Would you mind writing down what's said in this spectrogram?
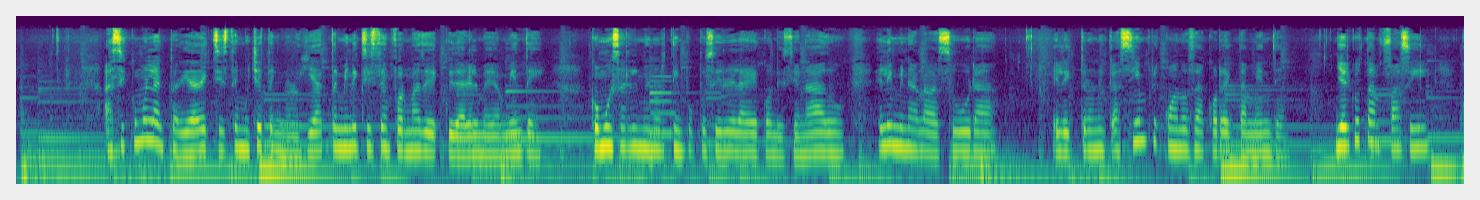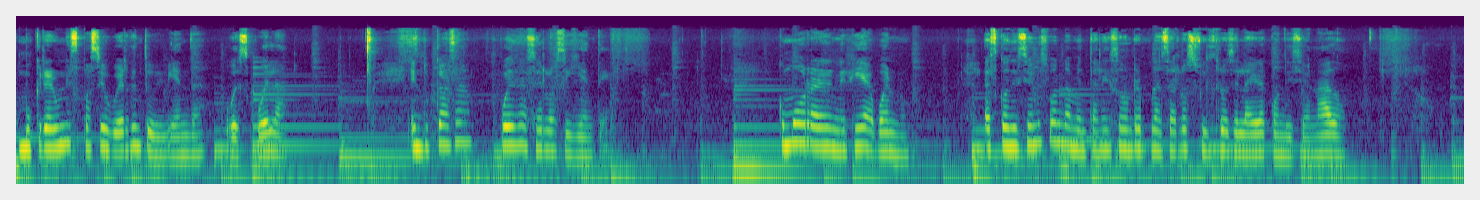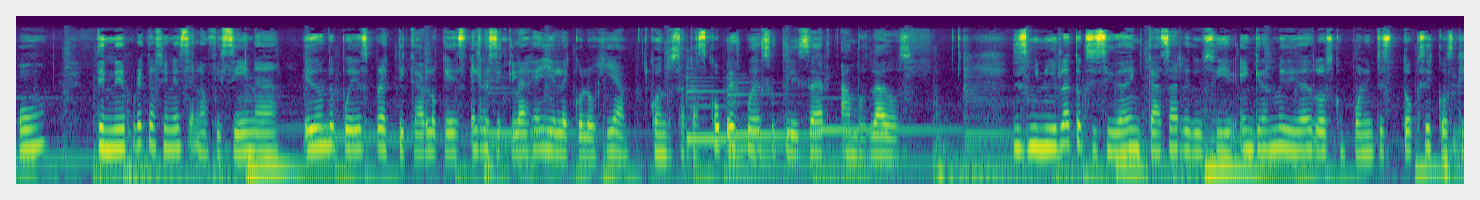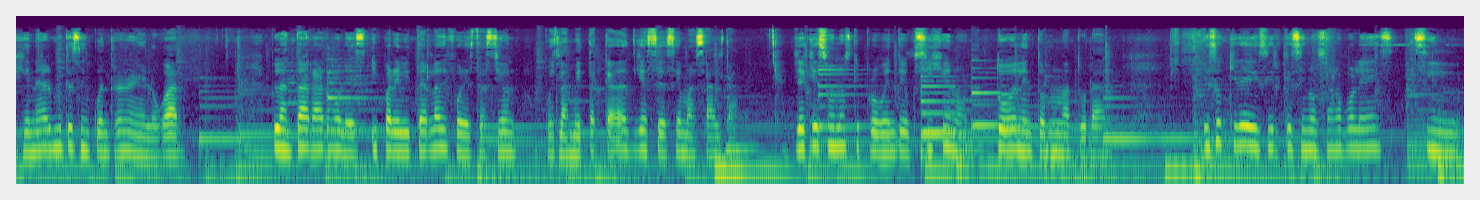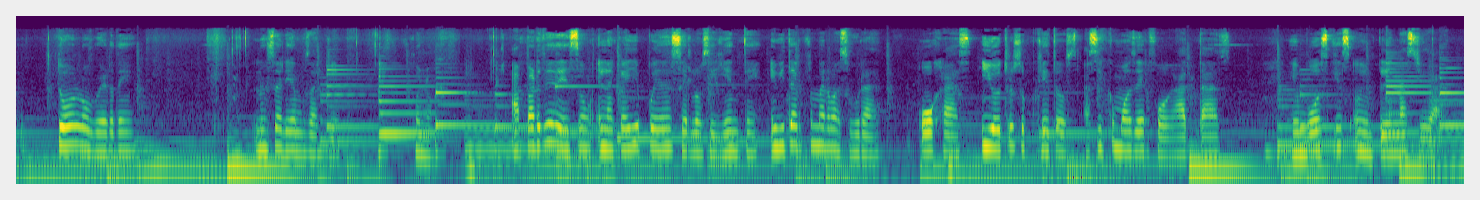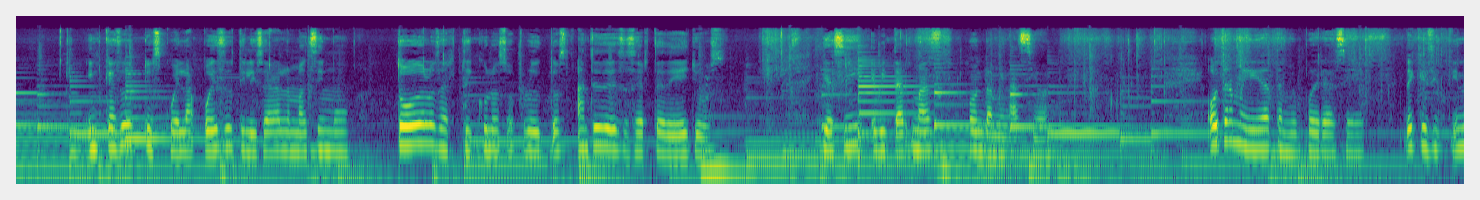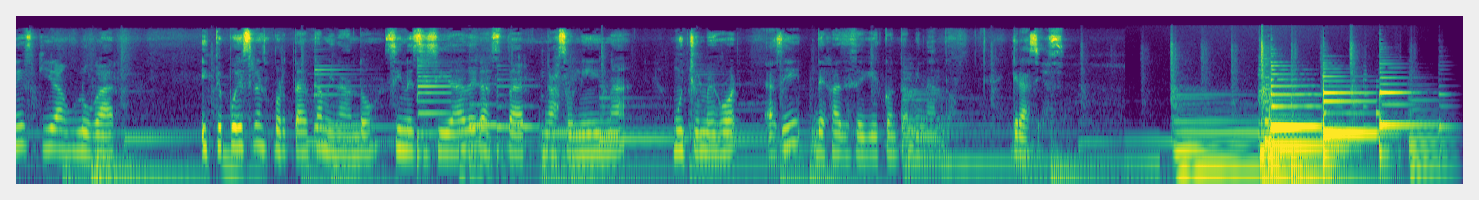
Así como en la actualidad existe mucha tecnología, también existen formas de cuidar el medio ambiente, como usar el menor tiempo posible el aire acondicionado, eliminar la basura, electrónica siempre y cuando sea correctamente, y algo tan fácil como crear un espacio verde en tu vivienda o escuela. En tu casa puedes hacer lo siguiente. ¿Cómo ahorrar energía? Bueno, las condiciones fundamentales son reemplazar los filtros del aire acondicionado o tener precauciones en la oficina, es donde puedes practicar lo que es el reciclaje y la ecología. Cuando sacas copias puedes utilizar ambos lados. Disminuir la toxicidad en casa, reducir en gran medida los componentes tóxicos que generalmente se encuentran en el hogar. Plantar árboles y para evitar la deforestación, pues la meta cada día se hace más alta ya que son los que proveen de oxígeno todo el entorno natural. Eso quiere decir que sin los árboles, sin todo lo verde, no estaríamos aquí. Bueno, aparte de eso, en la calle puedes hacer lo siguiente, evitar quemar basura, hojas y otros objetos, así como hacer fogatas en bosques o en plena ciudad. En caso de tu escuela, puedes utilizar al máximo todos los artículos o productos antes de deshacerte de ellos y así evitar más contaminación. Otra medida también podría ser de que si tienes que ir a un lugar y te puedes transportar caminando sin necesidad de gastar gasolina, mucho mejor, así dejas de seguir contaminando. Gracias.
